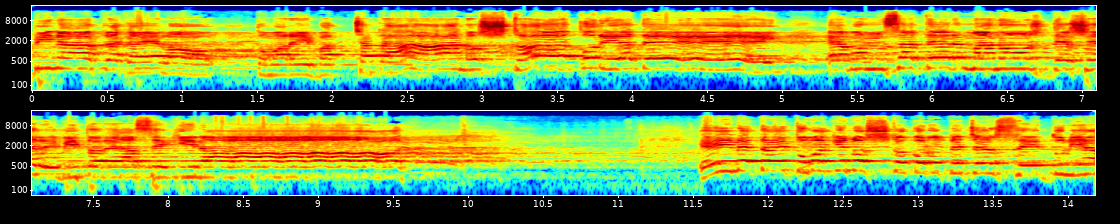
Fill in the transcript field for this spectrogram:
বিনা টাকা এলো তোমার এই বাচ্চাটা নষ্ট করিয়া দে এমন জাতের মানুষ দেশের ভিতরে আছে কিনা এই নেতায় তোমাকে নষ্ট করতে চাচ্ছে দুনিয়া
